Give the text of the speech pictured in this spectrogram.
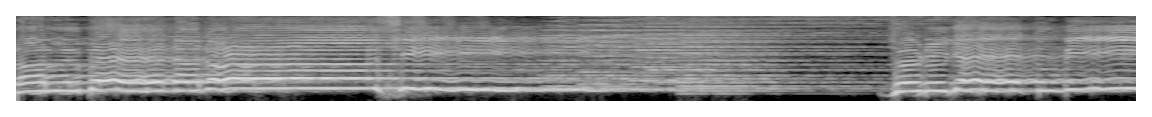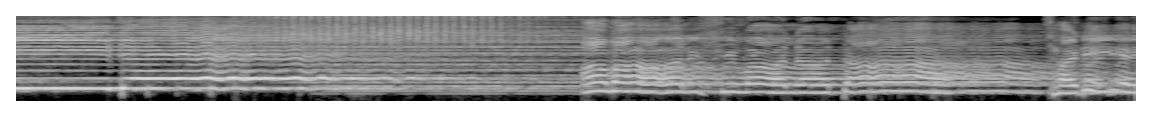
লাল বেনারসি। জড়িয়ে তুমি যে আমার সীমানাটা ছাড়িয়ে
